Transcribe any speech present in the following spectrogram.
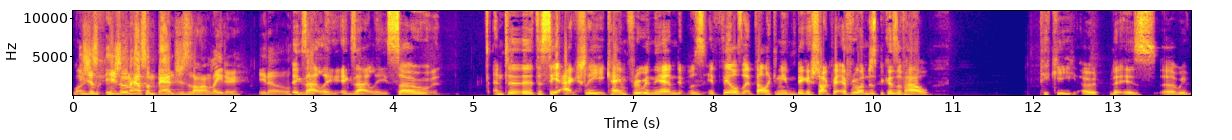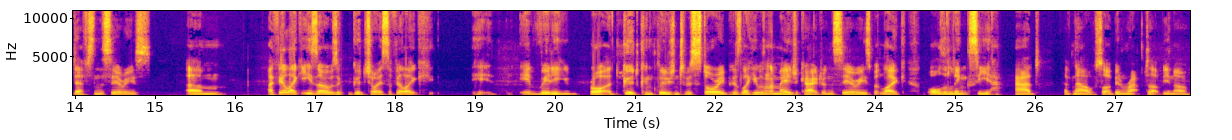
Like, He's just he's gonna have some bandages on later, you know. exactly exactly so and to to see it actually came through in the end it was it feels it felt like an even bigger shock for everyone just because of how picky oda is uh, with deaths in the series um i feel like izo was a good choice i feel like he, it really brought a good conclusion to his story because like he wasn't a major character in the series but like all the links he had have now sort of been wrapped up you know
